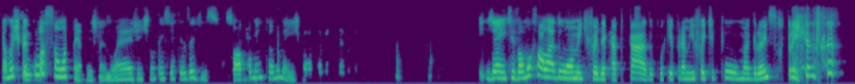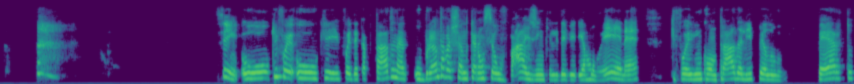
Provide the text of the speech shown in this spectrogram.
é uma especulação Sim. apenas, né? Não é, a gente não tem certeza disso. Só comentando mesmo. Gente, vamos falar do homem que foi decapitado, porque para mim foi tipo uma grande surpresa. Sim, o que foi o que foi decapitado, né? O Bran estava achando que era um selvagem, que ele deveria morrer, né? Que foi encontrado ali pelo perto.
